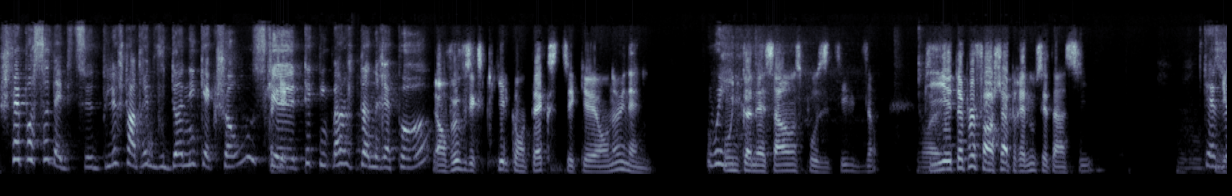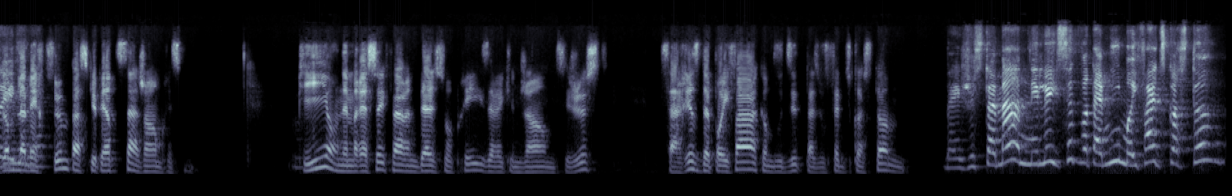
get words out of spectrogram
je fais pas ça d'habitude. Puis là, je suis en train de vous donner quelque chose que techniquement, je donnerais pas. On veut vous expliquer le contexte, c'est qu'on a un ami Oui. ou une connaissance positive, disons. Puis il est un peu fâché après nous ces temps-ci. Qu'est-ce Il que a comme de l'amertume parce qu'il a perdu sa jambe récemment. Puis on aimerait ça y faire une belle surprise avec une jambe. C'est juste, ça risque de ne pas y faire, comme vous dites, parce que vous faites du custom. Ben justement, amenez-le ici de votre ami, il m'a y faire du custom.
